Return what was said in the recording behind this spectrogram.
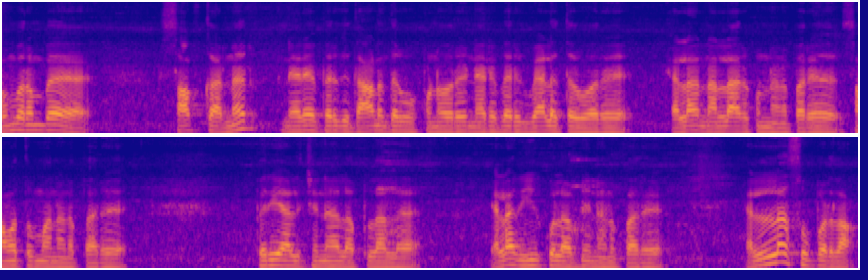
ரொம்ப ரொம்ப சாஃப்ட் கார்னர் நிறைய பேருக்கு தான தர்மம் பண்ணுவார் நிறைய பேருக்கு வேலை தருவார். எல்லாம் நல்லா இருக்கும்னு நினைப்பாரு சமத்துவமாக நினைப்பார். பெரிய ஆள் சின்ன ஆள் அப்படிலாம் இல்லை எல்லோரும் ஈக்குவல் அப்படின்னு நினைப்பாரு. எல்லாம் சூப்பர் தான்.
